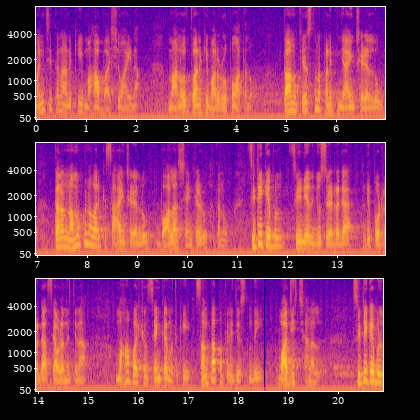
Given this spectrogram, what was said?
మంచితనానికి మహాభాష్యం ఆయన. మానవత్వానికి మరో రూపం అతను. తాను చేస్తున్న పనికి న్యాయం చేయడంలో తనను నమ్ముకున్న వారికి సహాయం చేయడంలో బాలా శంకరుడు అతను. సిటీ కేబుల్ సీనియర్ న్యూస్ రీడర్గా రిపోర్టర్గా సేవలందించిన మహాభాష్యం శంకర్ మృతికి సంతాపం తెలియజేస్తుంది వాజీ ఛానల్. సిటీ కేబుల్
